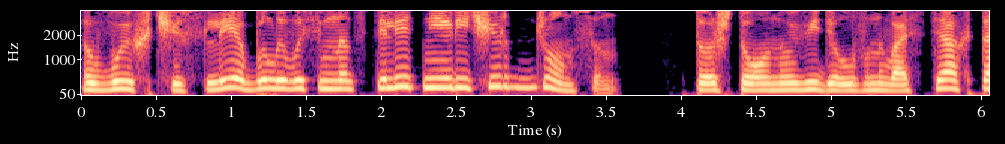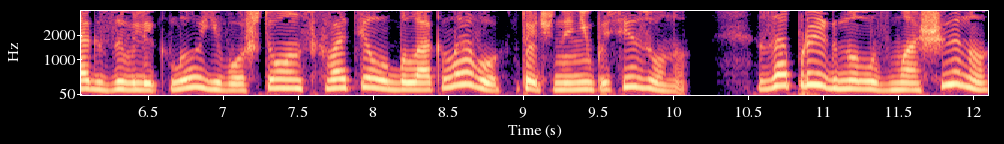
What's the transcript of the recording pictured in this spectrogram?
В их числе был и 18-летний Ричард Джонсон. То, что он увидел в новостях, так завлекло его, что он схватил балаклаву, точно не по сезону, запрыгнул в машину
